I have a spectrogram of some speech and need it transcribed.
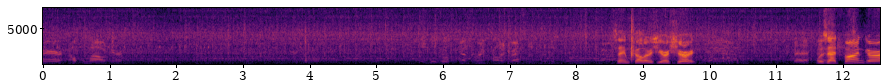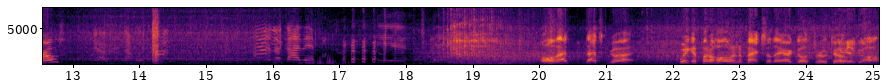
Up help them out here. You got the right color dresses for this room. Yeah. Same color as your shirt. Was that fun, girls? Yes, that was fun. And I got it. yeah. Oh, that that's good. We could put a hole in the back so the air'd go through too. There you go.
